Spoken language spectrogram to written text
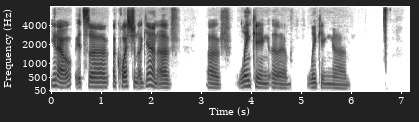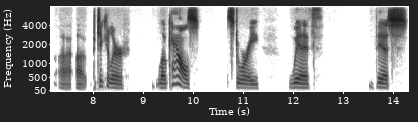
you know, it's a, a question again of of linking uh, linking uh, uh, a particular locale's story with this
